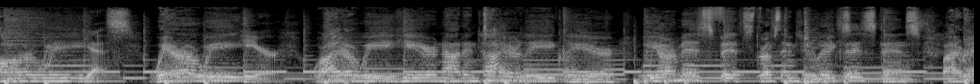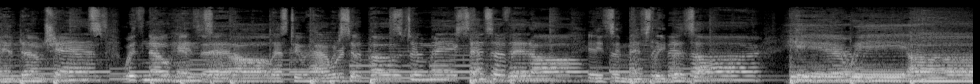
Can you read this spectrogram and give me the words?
Are we? Yes. Where are we? Here. Why are we here? Not entirely clear. We are misfits thrust into existence by random chance with no hints at all as to how we're supposed to make sense of it all. It's immensely bizarre. Here we are.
